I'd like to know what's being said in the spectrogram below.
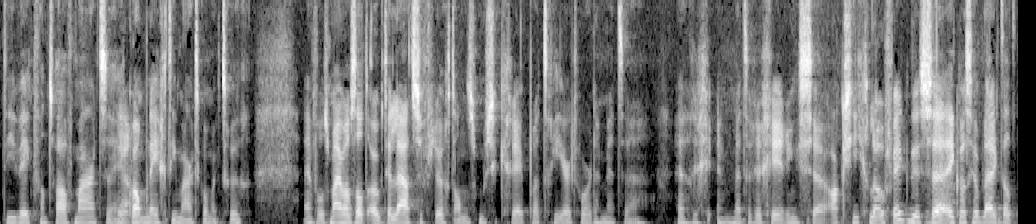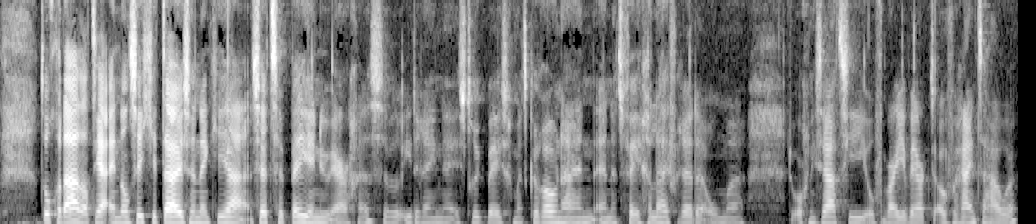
die week van 12 maart. eh, Ja. Ik kwam 19 maart kwam ik terug. En volgens mij was dat ook de laatste vlucht, anders moest ik gerepatrieerd worden met, eh, eh, met de regeringsactie, geloof ik. Dus eh, ik was heel blij dat ik dat toch gedaan had. Ja, en dan zit je thuis en denk je, ja, ZZP'en nu ergens. Iedereen eh, is druk bezig met corona en, en het vege lijf redden om de organisatie of waar je werkt overeind te houden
